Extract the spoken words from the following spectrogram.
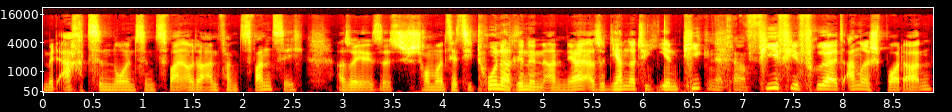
mit 18, 19, 20 oder Anfang 20. Also jetzt, schauen wir uns jetzt die Turnerinnen an, ja. Also die haben natürlich ihren Peak ja, viel, viel früher als andere Sportarten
